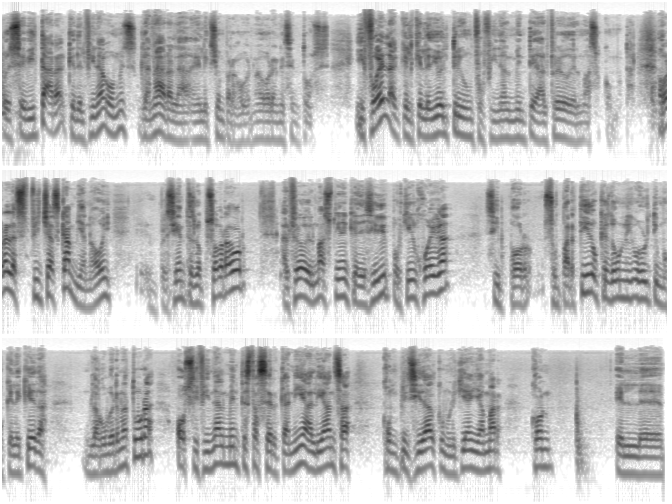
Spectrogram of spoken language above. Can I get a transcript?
pues evitara que Delfina Gómez ganara la elección para gobernadora en ese entonces. Y fue la que, el que le dio el triunfo finalmente a Alfredo del Mazo como tal. Ahora las fichas cambian. Hoy el presidente es López Obrador, Alfredo del Mazo tiene que decidir por quién juega, si por su partido, que es lo único último que le queda la gubernatura, o si finalmente esta cercanía, alianza, complicidad, como le quieran llamar, con el, eh,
